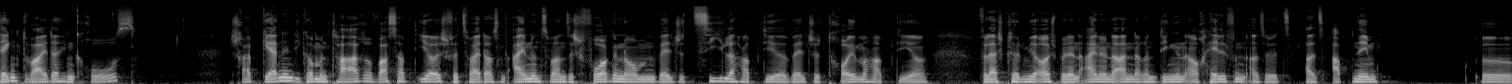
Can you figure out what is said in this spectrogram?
denkt weiterhin groß. Schreibt gerne in die Kommentare, was habt ihr euch für 2021 vorgenommen, welche Ziele habt ihr, welche Träume habt ihr. Vielleicht können wir euch bei den ein oder anderen Dingen auch helfen. Also jetzt als Abnehmen, äh,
